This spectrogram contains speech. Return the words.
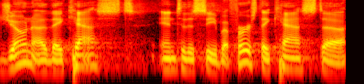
Jonah they cast into the sea, but first they cast uh,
